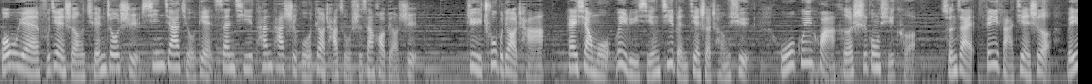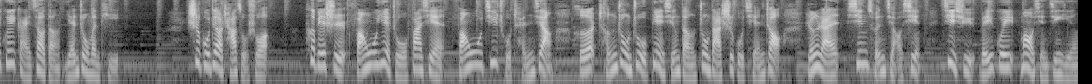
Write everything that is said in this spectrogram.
国务院福建省泉州市新家酒店三期坍塌事故调查组十三号表示，据初步调查，该项目未履行基本建设程序，无规划和施工许可，存在非法建设、违规改造等严重问题。事故调查组说。特别是房屋业主发现房屋基础沉降和承重柱变形等重大事故前兆，仍然心存侥幸，继续违规冒险经营。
